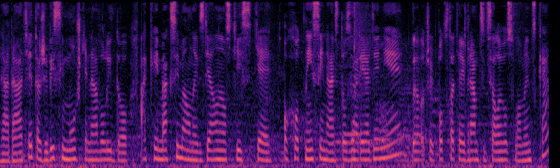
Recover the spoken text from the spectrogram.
hľadáte. Takže vy si môžete navoliť, do akej maximálnej vzdialenosti ste ochotní si nájsť to zariadenie, čo je v podstate aj v rámci celého Slovenska.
